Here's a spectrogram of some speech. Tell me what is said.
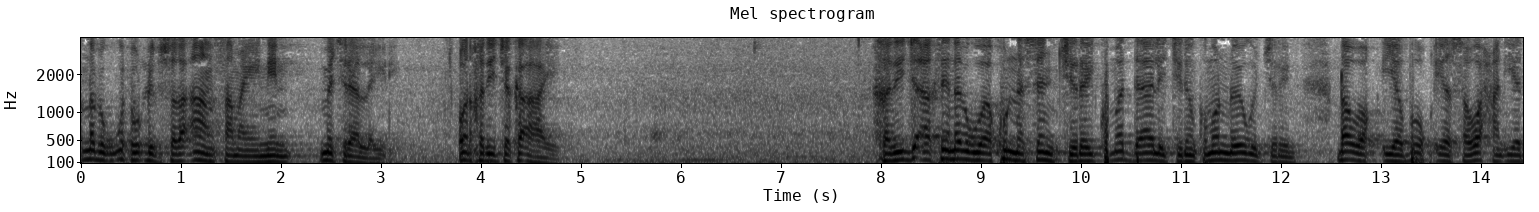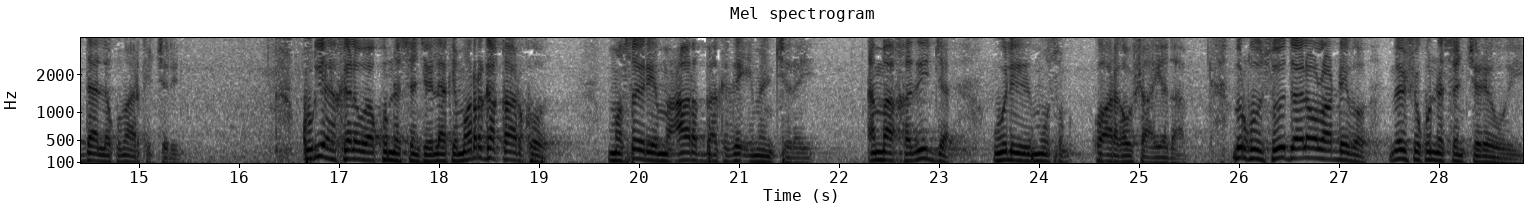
wuxuu dhibsada aan samaynin ma jiraa la yidhi. Oon khadiijo ka ahay. Khadiijo agtay nabigu waa ku nasan jiray kuma daali jirin kuma noogi jirin dhawaq iyo buuq iyo sawaxan iyo daalla kuma arki jirin. Guryaha kale waa ku nasan jiray laakiin mararka qaarkood masayr iyo mucaarad baa kaga iman jiray. Amaa khadiija weligii muusan ku arag hawsha markuu soo daaloo la dhibo meeshuu ku nasan jira weeye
